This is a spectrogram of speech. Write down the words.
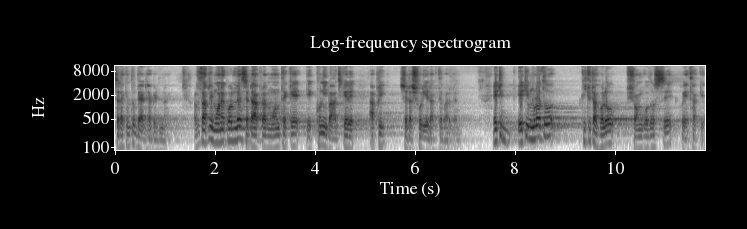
সেটা কিন্তু ব্যাড হ্যাবিট নয়। অর্থাৎ আপনি মনে করলে সেটা আপনার মন থেকে এক্ষুনি বা আজকের আপনি সেটা সরিয়ে রাখতে পারবেন। এটি এটি মূলত কিছুটা হলেও সঙ্গদস্যে হয়ে থাকে।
